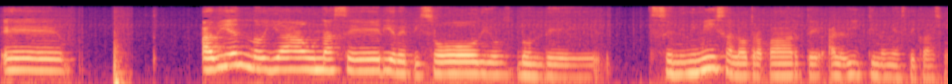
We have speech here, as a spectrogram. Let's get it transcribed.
Eh, habiendo ya una serie de episodios donde se minimiza la otra parte, a la víctima en este caso,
